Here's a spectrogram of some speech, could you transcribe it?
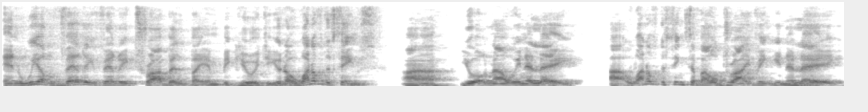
And we are very, very troubled by ambiguity. You know, one of the things, uh, you are now in LA. Uh, one of the things about driving in LA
